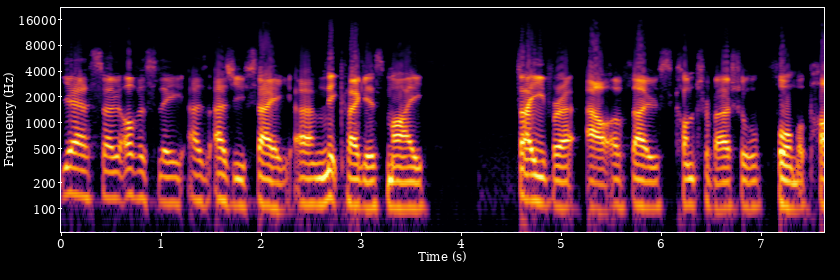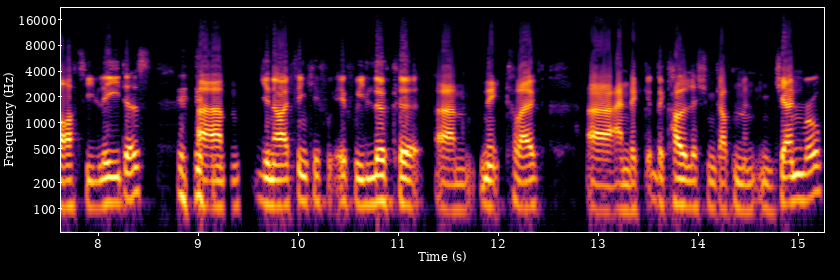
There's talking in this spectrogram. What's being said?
yeah, so obviously, as as you say, um, Nick Clegg is my favourite out of those controversial former party leaders. um, you know, I think if if we look at um, Nick Clegg uh, and the, the coalition government in general,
